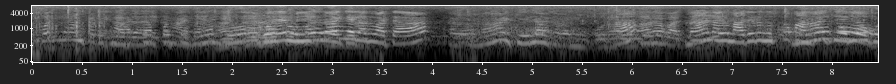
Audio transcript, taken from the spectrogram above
पण लहान पडत हा. नाही हे केलं ना वाटा? हा? नाही नाही माझ्याकडे नुसतं नाही होतो.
